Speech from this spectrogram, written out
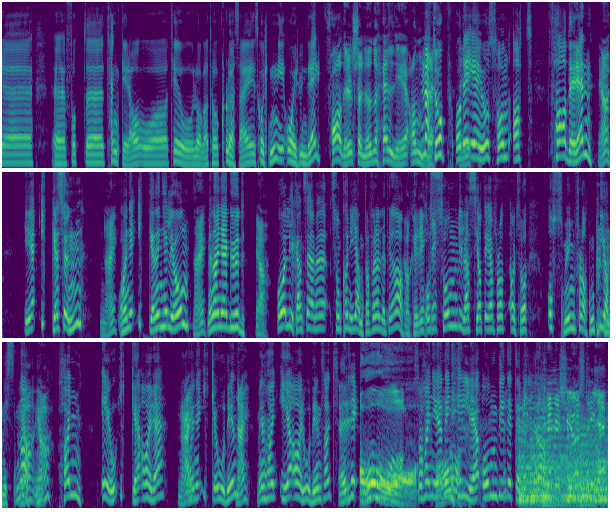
fått eh, tenkere og teologer til å klø seg i skolten i århundrer. Faderen, skjønner Den hellige ande. Nettopp! Og det er jo sånn at Faderen Ja. er ikke Sønnen, Nei. og han er ikke Den hellige ånd, Nei. men han er Gud. Ja. Og likeens er det med Sånn kan du gjenta for alle tre, da. Ja. Og sånn vil jeg si at det er for at altså Åsmund Flaten, pianisten, da. Ja, ja. Han er jo ikke Are. Nei. Og han er ikke Odin. Nei. Men han er Are Odin, sant? Re oh! Så han er Den hellige ånd i dette bildet. da Religiøs trille.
